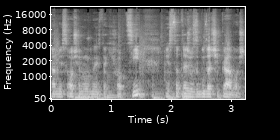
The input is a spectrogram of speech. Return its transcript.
tam jest 8 różnych takich opcji, więc to też wzbudza ciekawość.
